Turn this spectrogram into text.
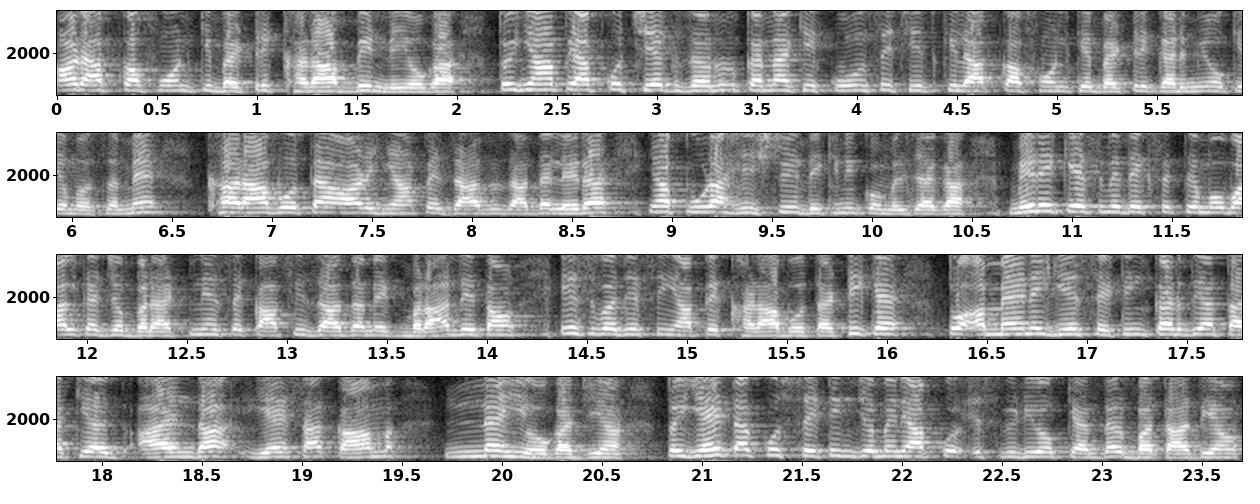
और आपका फ़ोन की बैटरी खराब भी नहीं होगा। तो यहाँ पे आपको चेक ज़रूर करना कि कौन सी चीज़ के लिए आपका फ़ोन की बैटरी गर्मियों के मौसम में खराब होता है और यहाँ पे ज़्यादा ज़्यादा ले रहा है, यहाँ पूरा हिस्ट्री देखने को मिल जाएगा। मेरे केस में देख सकते हैं मोबाइल का जो ब्राइटनेस है, काफ़ी ज़्यादा मैं बढ़ा देता हूँ। इस वजह से यहाँ पे खराब होता है, ठीक है? तो अब मैंने ये सेटिंग कर दिया ताकि आइंदा ऐसा काम नहीं होगा। जी हाँ तो यही था कुछ सेटिंग जो मैंने आपको इस वीडियो के अंदर बता दिया हूँ।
